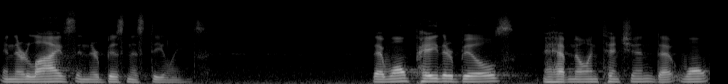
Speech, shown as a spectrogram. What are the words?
in their lives and their business dealings, that won't pay their bills and have no intention, that won't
